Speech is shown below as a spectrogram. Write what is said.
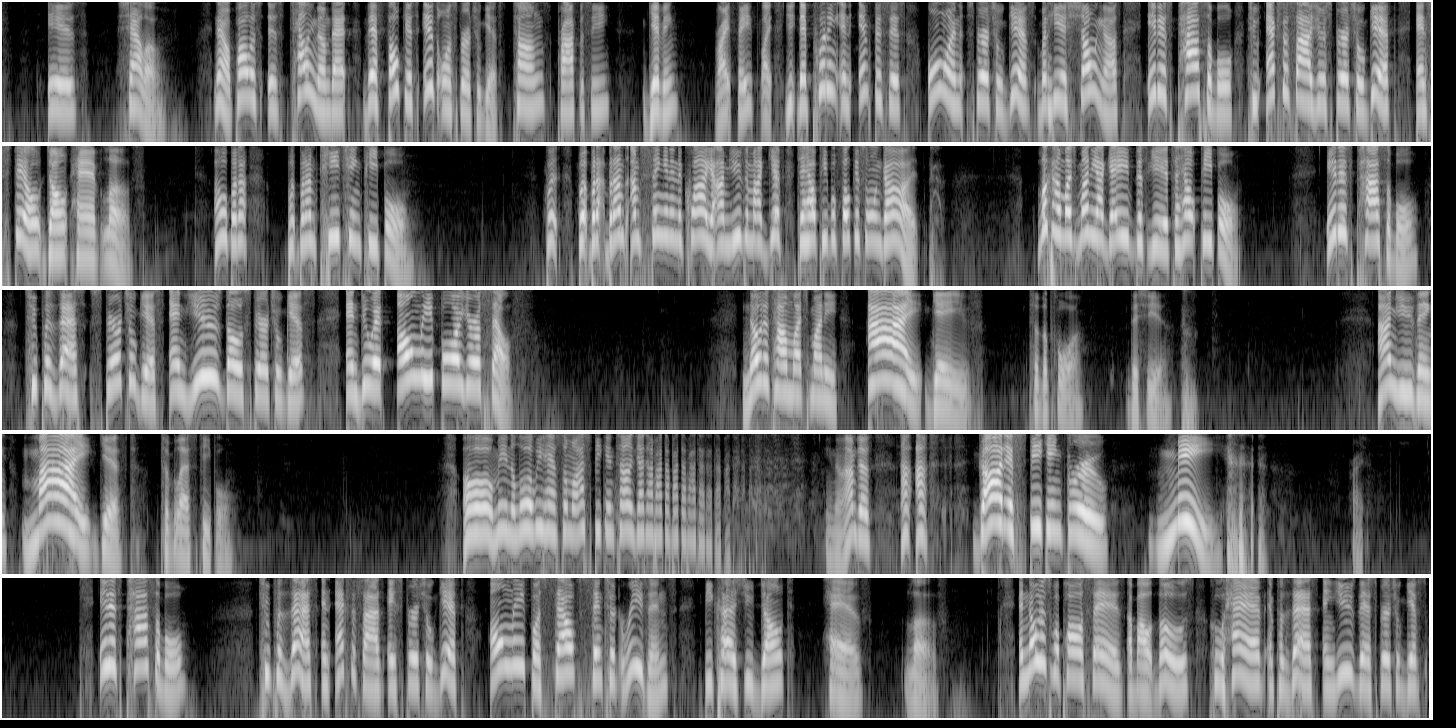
is shallow. Now, Paul is, is telling them that their focus is on spiritual gifts tongues, prophecy, giving, right? Faith. Like you, they're putting an emphasis on spiritual gifts, but he is showing us it is possible to exercise your spiritual gift and still don't have love. Oh, but I, but but I'm teaching people. But but but but I'm I'm singing in the choir. I'm using my gift to help people focus on God. Look how much money I gave this year to help people. It is possible to possess spiritual gifts and use those spiritual gifts and do it only for yourself. Notice how much money I gave to the poor this year. I'm using my gift to bless people. Oh, me and the Lord, we have some. I speak in tongues. You know, I'm just, I, I, God is speaking through me. It is possible to possess and exercise a spiritual gift only for self centered reasons because you don't have love. And notice what Paul says about those who have and possess and use their spiritual gifts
